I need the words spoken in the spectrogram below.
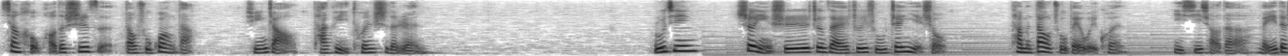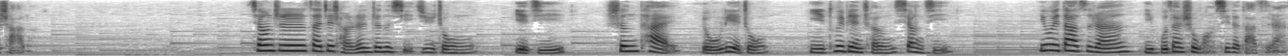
像吼嚎的狮子到处逛荡，寻找他可以吞噬的人。”如今，摄影师正在追逐真野兽，他们到处被围困，已稀少的没得杀了。枪支在这场认真的喜剧中，也即生态。游猎中，已蜕变成象棋，因为大自然已不再是往昔的大自然，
